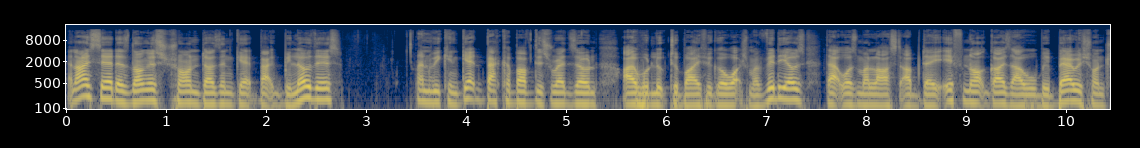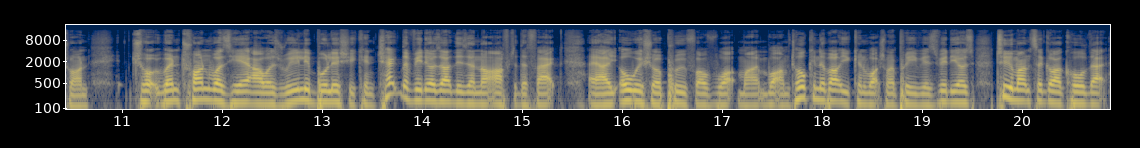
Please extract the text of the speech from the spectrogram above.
and I said as long as Tron doesn't get back below this, and we can get back above this red zone i would look to buy if you go watch my videos that was my last update if not guys i will be bearish on tron when Tron was here, I was really bullish. You can check the videos out; these are not after the fact. I always show proof of what my what I'm talking about. You can watch my previous videos. Two months ago, I called that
